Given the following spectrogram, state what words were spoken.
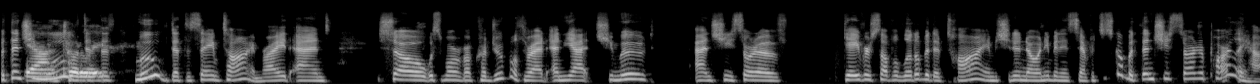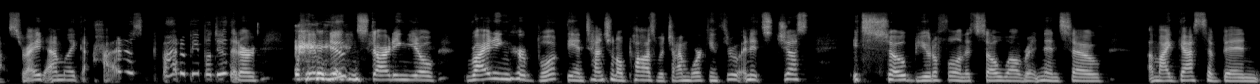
but then she yeah, moved, totally. at the, moved at the same time right and so it was more of a quadruple threat and yet she moved and she sort of gave herself a little bit of time. She didn't know anybody in San Francisco, but then she started Parlay House, right? I'm like, how does how do people do that? Or Kim Newton starting, you know, writing her book, The Intentional Pause, which I'm working through, and it's just it's so beautiful and it's so well written, and so uh, my guests have been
